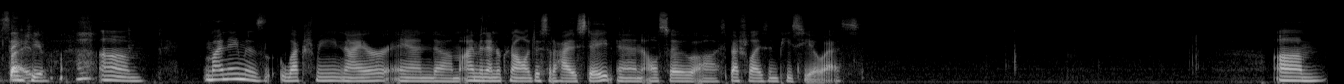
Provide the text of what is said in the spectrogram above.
Thank you. Um, my name is Lakshmi Nair, and um, I'm an endocrinologist at Ohio State and also uh, specialize in PCOS. Um,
